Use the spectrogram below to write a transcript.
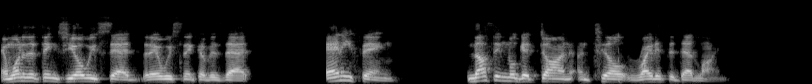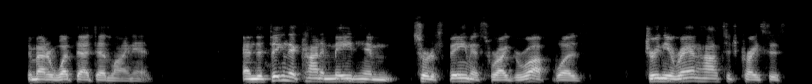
And one of the things he always said that I always think of is that anything, nothing will get done until right at the deadline, no matter what that deadline is. And the thing that kind of made him sort of famous where I grew up was during the Iran hostage crisis,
